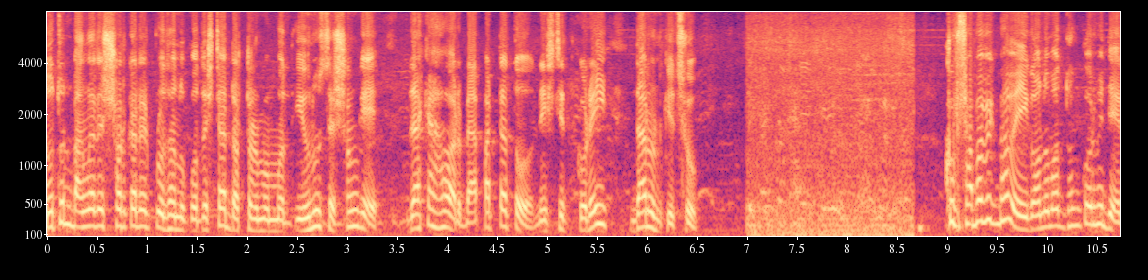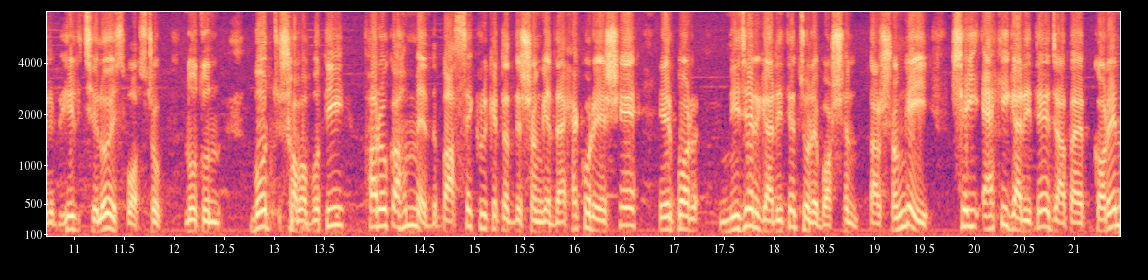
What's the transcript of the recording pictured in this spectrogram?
নতুন বাংলাদেশ সরকারের প্রধান উপদেষ্টা ডক্টর মোহাম্মদ ইউনুসের সঙ্গে দেখা হওয়ার ব্যাপারটা তো নিশ্চিত করেই দারুণ কিছু। খুব স্বাভাবিকভাবেই গণমাধ্যম কর্মীদের ভিড় ছিল স্পষ্ট। নতুন বোর্ড সভাপতি ফারুক আহমেদ বাসে ক্রিকেটারদের সঙ্গে দেখা করে এসে এরপর নিজের গাড়িতে চড়ে বসেন। তার সঙ্গেই সেই একই গাড়িতে যাতায়াত করেন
